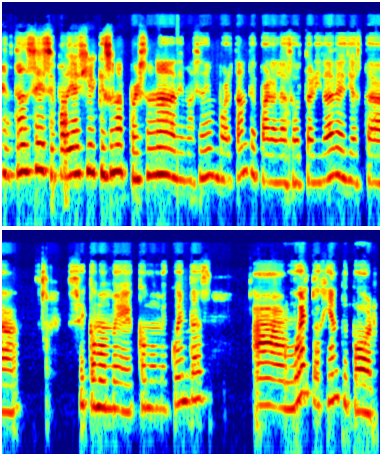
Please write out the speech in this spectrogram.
Entonces se podría decir que es una persona demasiado importante para las autoridades y hasta, sé como me, como me cuentas, ha muerto gente por,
